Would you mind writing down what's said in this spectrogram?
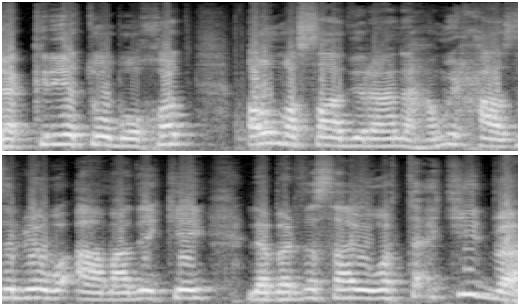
دەکرێت تۆ بۆ خۆت ئەو مەسادرانە هەمووی حاضر بێ و ئامادەکەی لە بەردەساوی وە تاکیید بە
